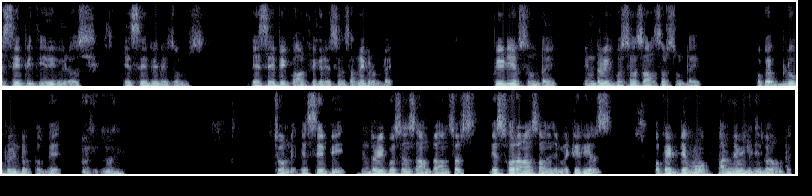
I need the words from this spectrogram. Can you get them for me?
SAP theory videos SAP resumes SAP configurations అన్నీ ఇక్కడ ఉంటాయి. పీడిఎఫ్స్ ఉంటాయి ఇంటర్వ్యూ క్వశ్చన్స్ ఆన్సర్స్ ఉంటాయి. ఓకే బ్లూ ప్రింట్ ఉంటుంది. చూడండి SAP interview questions and answers S four HANA సంబంధించిన మెటీరియల్స్ ఓకే డెమో అన్నీ మీకు దీంట్లో ఉంటాయి.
